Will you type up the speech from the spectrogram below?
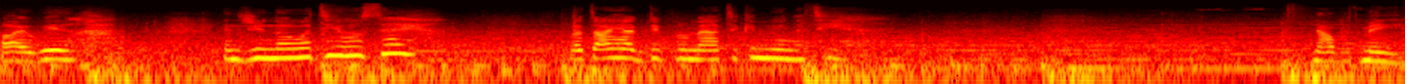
I will. And you know what he will say? That I have diplomatic immunity. Not with me.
